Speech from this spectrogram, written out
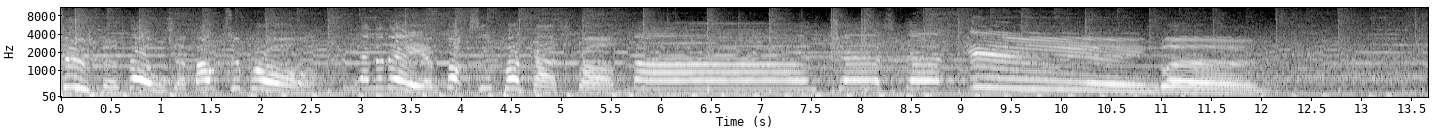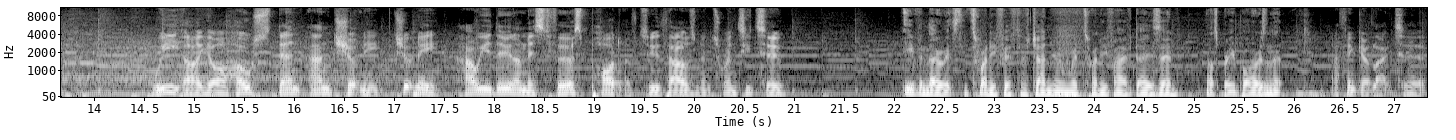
Two for those about to brawl. The MMA and boxing podcast from Manchester, England. We are your hosts, Den and Chutney. Chutney, how are you doing on this first pod of 2022? Even though it's the 25th of January and we're 25 days in. That's pretty poor, isn't it? I think I'd like to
